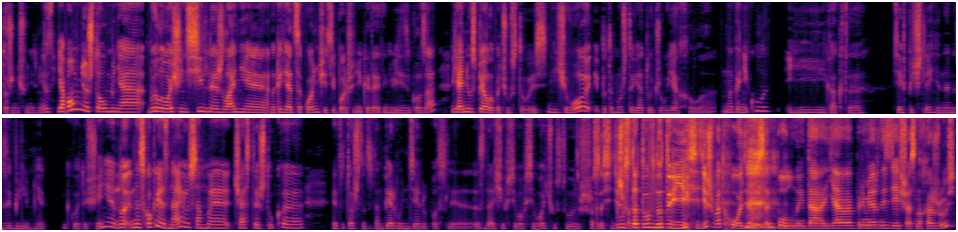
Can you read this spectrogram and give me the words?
тоже ничего не изменилось. Я помню, что у меня было очень сильное желание наконец закончить и больше никогда это не видеть в глаза. Я не успела почувствовать ничего, потому что я тут же уехала на каникулы и как-то те впечатления, наверное, забили мне какое-то ощущение. Но, насколько я знаю, самая частая штука это то, что ты там первую неделю после сдачи всего-всего чувствуешь Просто сидишь пустоту в... внутри. Сидишь в отходе полный, да. Я примерно здесь сейчас нахожусь.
